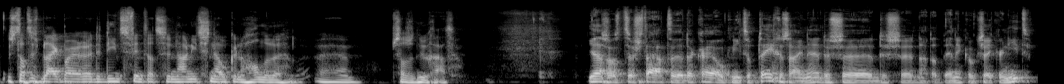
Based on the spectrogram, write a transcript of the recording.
dus dat is blijkbaar uh, de dienst vindt dat ze nou niet snel kunnen handelen uh, zoals het nu gaat. Ja, zoals het er staat, uh, daar kan je ook niet op tegen zijn. Hè? Dus, uh, dus uh, nou, dat ben ik ook zeker niet.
